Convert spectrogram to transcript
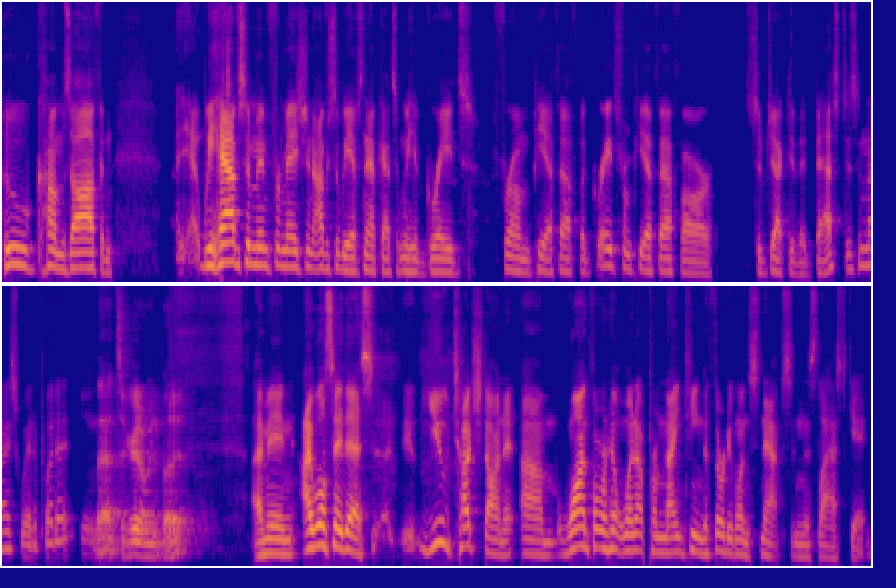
who comes off and we have some information. Obviously, we have snap counts and we have grades from PFF, but grades from PFF are subjective at best, is a nice way to put it. That's a good way to put it. I mean, I will say this: you touched on it. Um, Juan Thornhill went up from 19 to 31 snaps in this last game.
